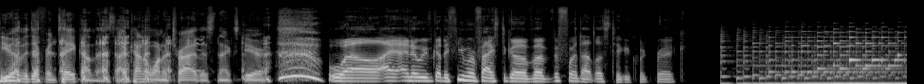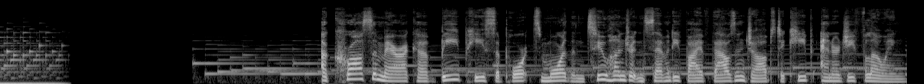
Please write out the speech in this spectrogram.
you have a different take on this. I kind of want to try this next year. Well, I, I know we've got a few more facts to go, but before that, let's take a quick break. Across America, BP supports more than 275,000 jobs to keep energy flowing.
